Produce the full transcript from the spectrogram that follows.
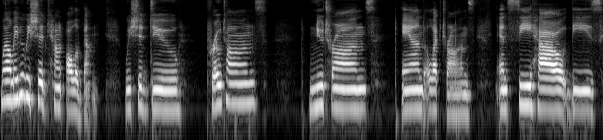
well, maybe we should count all of them. We should do protons, neutrons, and electrons and see how these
